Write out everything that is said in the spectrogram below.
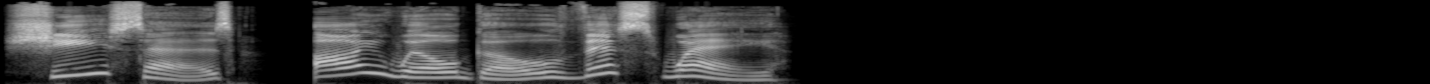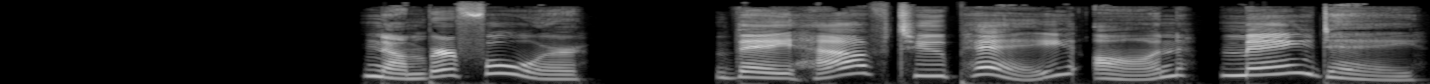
She says, I will go this way. Number 4. They have to pay on May Day.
